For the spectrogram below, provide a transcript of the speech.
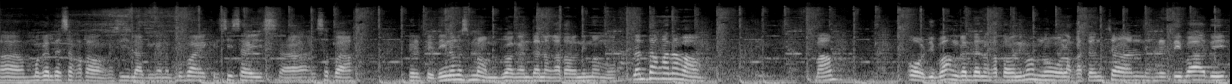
Ah, maganda sa katawan kasi lagi ka nagbo-bike, exercise, ah, isa pa, healthy. Tingnan mo si ma'am, di ganda ng katawan ni ma'am, oh. Taon ka na, ma'am? Ma'am? Oh, di ba? Ang ganda ng katawan ni ma'am, no? Walang katsansyan, healthy body.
